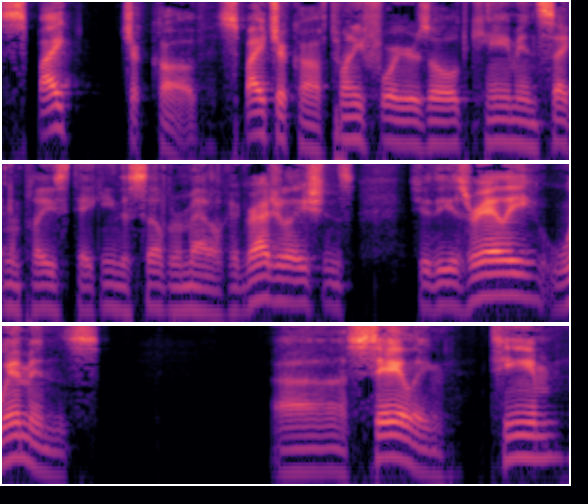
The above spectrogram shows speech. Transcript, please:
Spychakov, Spychakov, 24 years old, came in second place, taking the silver medal. Congratulations to the Israeli women's uh, sailing team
